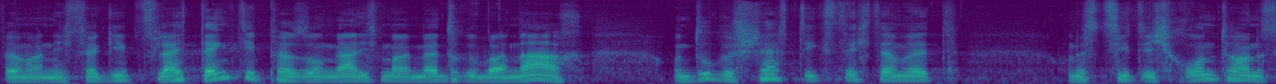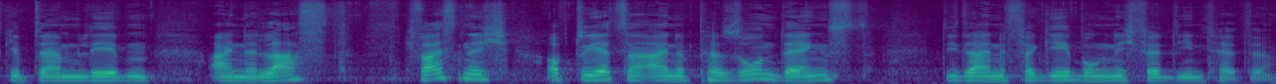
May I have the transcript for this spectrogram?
wenn man nicht vergibt. Vielleicht denkt die Person gar nicht mal mehr drüber nach. Und du beschäftigst dich damit und es zieht dich runter und es gibt deinem Leben eine Last. Ich weiß nicht, ob du jetzt an eine Person denkst, die deine Vergebung nicht verdient hätte.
